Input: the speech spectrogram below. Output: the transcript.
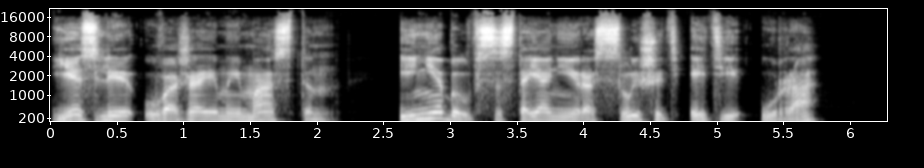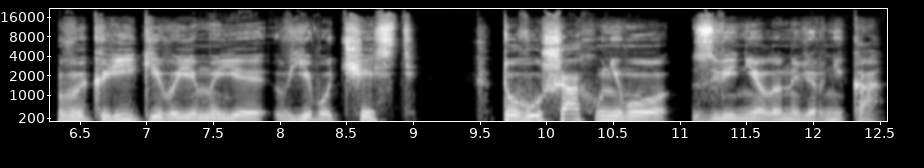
Если уважаемый Мастон и не был в состоянии расслышать эти «ура», выкрикиваемые в его честь, то в ушах у него звенело наверняка.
